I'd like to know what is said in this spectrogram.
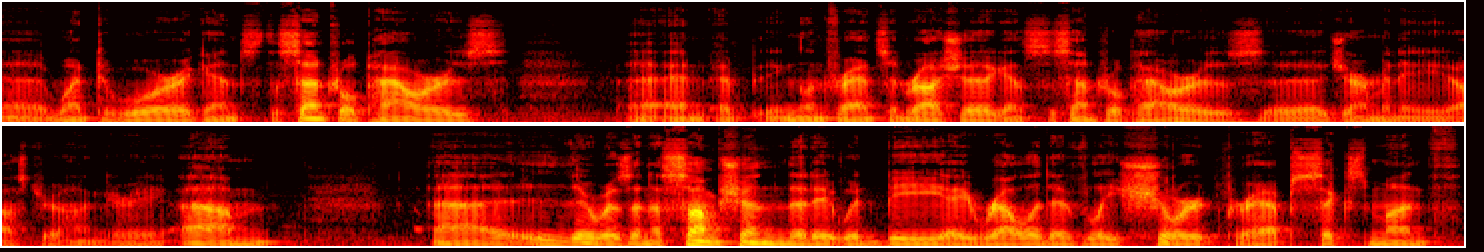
uh, went to war against the Central Powers, uh, and uh, England, France, and Russia against the Central Powers, Germany, Austria-Hungary. Um, there was an assumption that it would be a relatively short, perhaps six-month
